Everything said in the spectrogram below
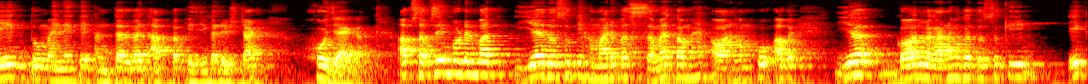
एक दो महीने के अंतर्गत आपका फ़िज़िकल स्टार्ट हो जाएगा। अब सबसे इम्पोर्टेंट बात यह है दोस्तों कि हमारे पास समय कम है और हमको अब यह गौर लगाना होगा दोस्तों कि एक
